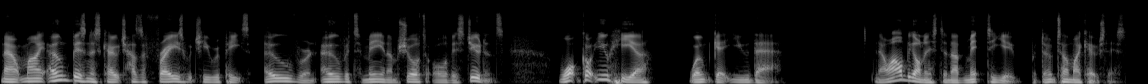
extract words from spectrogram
Now, my own business coach has a phrase which he repeats over and over to me, and I'm sure to all of his students What got you here won't get you there. Now, I'll be honest and admit to you, but don't tell my coach this.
